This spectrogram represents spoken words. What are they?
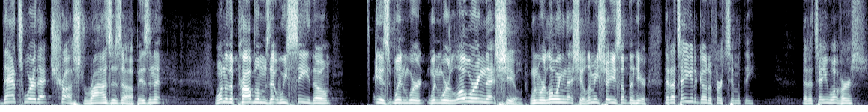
that's where that trust rises up, isn't it? One of the problems that we see though is when we're when we're lowering that shield. When we're lowering that shield. Let me show you something here. Did I tell you to go to 1 Timothy? Did I tell you what verse?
